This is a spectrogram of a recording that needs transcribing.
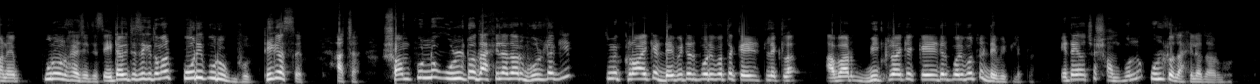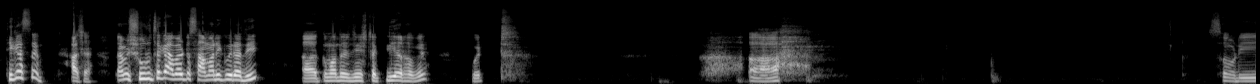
মানে পূরণ হয়ে যেতেছে এটা হইতেছে কি তোমার পরিপূরক ভুল, ঠিক আছে? আচ্ছা সম্পূর্ণ উল্টো দাখিলা দেওয়ার ভুলটা কি? তুমি ক্রয়কে ডেবিটের পরিবর্তে ক্রেডিট লিখলা, আবার বিক্রয়কে ক্রেডিটের পরিবর্তে ডেবিট লিখলা। এটাই হচ্ছে সম্পূর্ণ উল্টো দাখিলা দেওয়ার ভুল, ঠিক আছে? আচ্ছা তো আমি শুরু থেকে আবার একটু সামারি করে দিই। তোমাদের জিনিসটা ক্লিয়ার হবে। ওয়েট সরি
